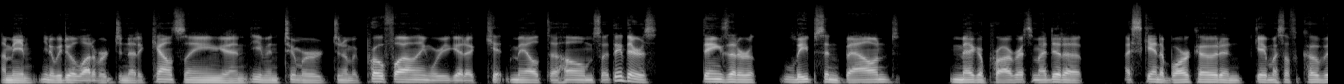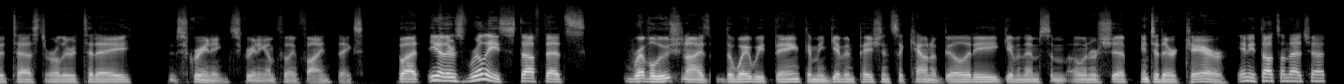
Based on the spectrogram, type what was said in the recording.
I mean, you know, we do a lot of our genetic counseling and even tumor genomic profiling where you get a kit mailed to home. So I think there's things that are leaps and bound mega progress. I mean, I did a, I scanned a barcode and gave myself a COVID test earlier today. Screening, screening. I'm feeling fine. Thanks. But, you know, there's really stuff that's revolutionized the way we think. I mean, giving patients accountability, giving them some ownership into their care. Any thoughts on that, Chad?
